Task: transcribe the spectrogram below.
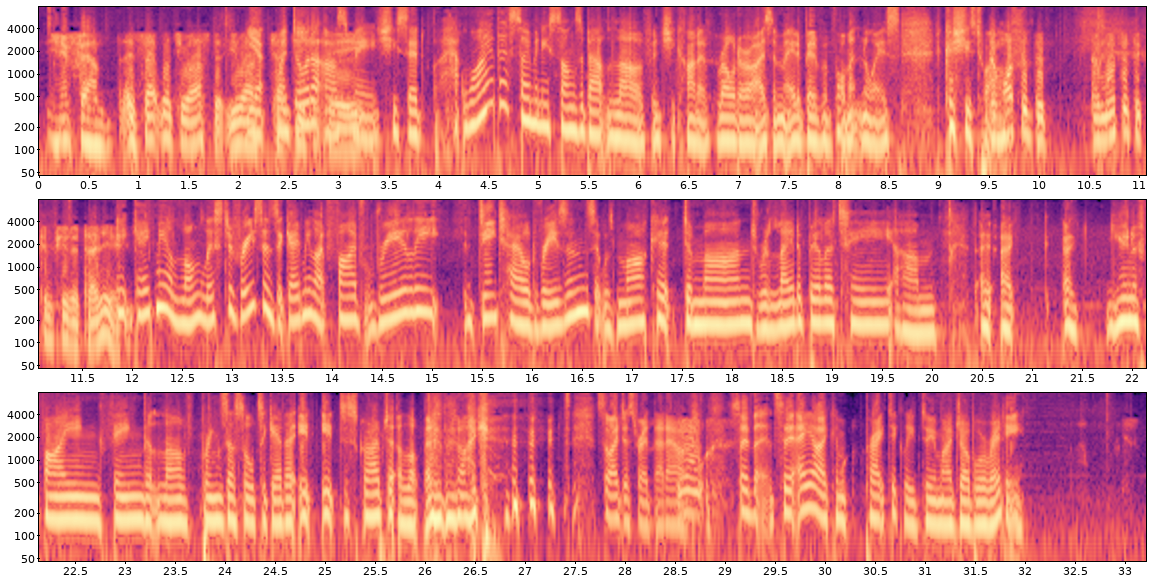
You found is that what you asked it? You asked. Yep, my daughter asked me. She said, "Why are there so many songs about love?" And she kind of rolled her eyes and made a bit of a vomit noise because she's twelve. And what did the and what did the computer tell you? It gave me a long list of reasons. It gave me like five really detailed reasons. It was market demand, relatability, um, a, a, a unifying thing that love brings us all together. It it described it a lot better than I could. so I just read that out. Well, so that so AI can practically do my job already.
